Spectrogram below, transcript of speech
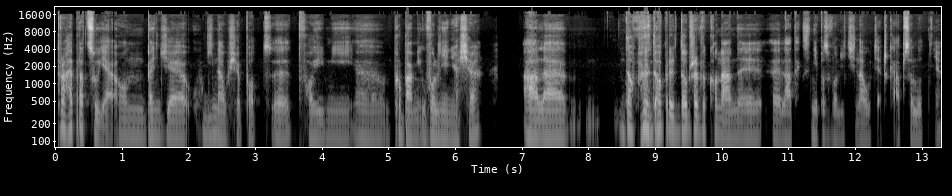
trochę pracuje. On będzie uginał się pod e, Twoimi e, próbami uwolnienia się, ale dobry, dobry, dobrze wykonany lateks nie pozwoli Ci na ucieczkę, absolutnie.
